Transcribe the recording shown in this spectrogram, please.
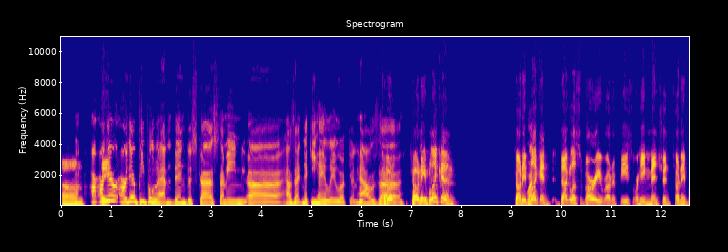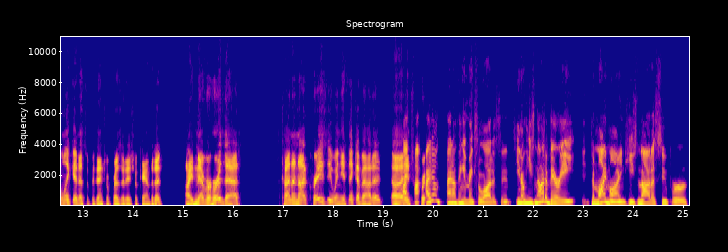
Um, Are, are the- there are there people who haven't been discussed? I mean, uh, how's that Nikki Haley looking? How's uh, Tony Blinken. Tony What- Blinken. Douglas Murray wrote a piece where he mentioned Tony Blinken as a potential presidential candidate. I'd never heard that. Kind of not crazy when you think about it. Uh, I, it's I, I don't I don't think it makes a lot of sense. You know, he's not a very to my mind, he's not a super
